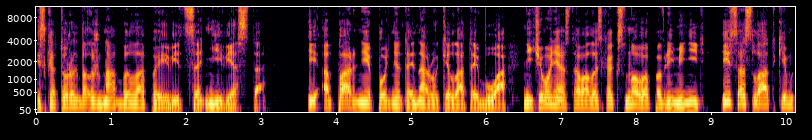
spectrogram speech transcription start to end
из которых должна была появиться невеста. И о парне, поднятой на руки латой буа, ничего не оставалось, как снова повременить и со сладким,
